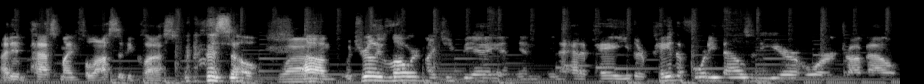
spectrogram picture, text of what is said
I didn't pass my philosophy class. so, wow. um, which really lowered my GPA, and, and, and, I had to pay either pay the forty thousand a year or drop out.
